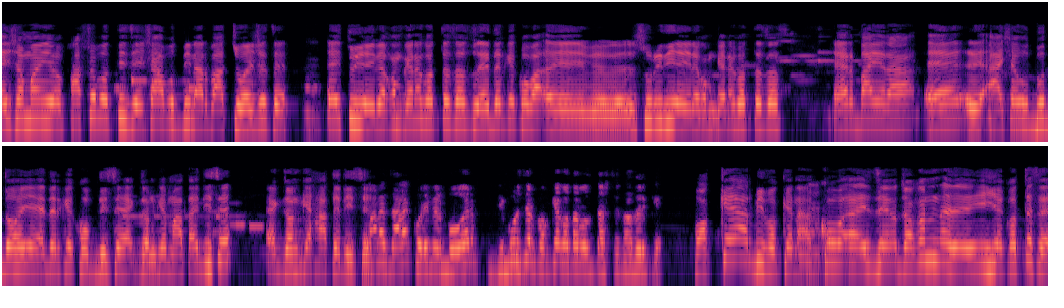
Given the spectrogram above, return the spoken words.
এই সময় পার্শ্ববর্তী যে শাহাবুদ্দিন আর বাচ্চু এসেছে হ্যাঁ। এই তুই এইরকম কেন করতেছস? এদেরকে ছুরি দিয়ে এরকম কেন করতেছস? এর বাইরা এ আয়সা উদ্বুদ্ধ হয়ে এদেরকে কোপ দিছে একজনকে মাথায় দিছে একজনকে হাতে দিছে। মানে যারা করিমের বউয়ের ডিভোর্সের পক্ষে কথা বলতে আসছে তাদেরকে? পক্ষে আর বিপক্ষে না। খো- এই যে যখন ইয়ে করতেছে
